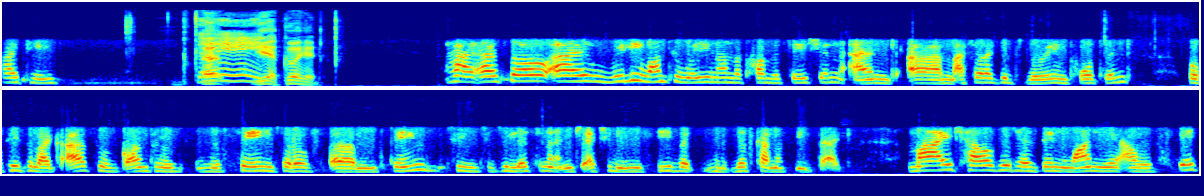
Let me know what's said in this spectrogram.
Hi, team. Go Uh, ahead. yeah, go ahead. Hi. Uh, so I really want to weigh in on the conversation, and um, I feel like it's very important for people like us who've gone through the same sort of um, thing to, to, to listen and to actually receive it, this kind of feedback. My childhood has been one where I was sick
